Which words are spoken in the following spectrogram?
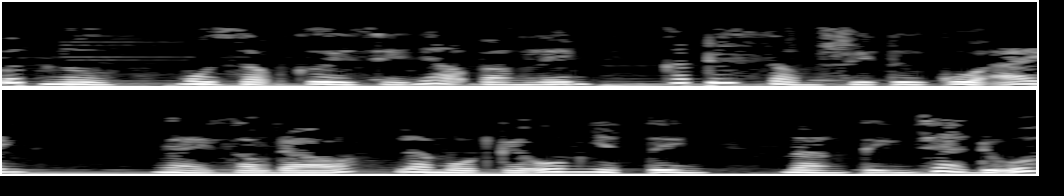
Bất ngờ, một giọng cười chế nhạo vang lên, cắt đứt dòng suy tư của anh. Ngày sau đó là một cái ôm nhiệt tình, mang tính trả đũa,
